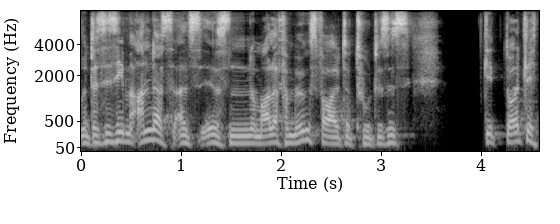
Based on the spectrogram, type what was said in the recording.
Und das ist eben anders, als es ein normaler Vermögensverwalter tut. Das ist, geht deutlich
